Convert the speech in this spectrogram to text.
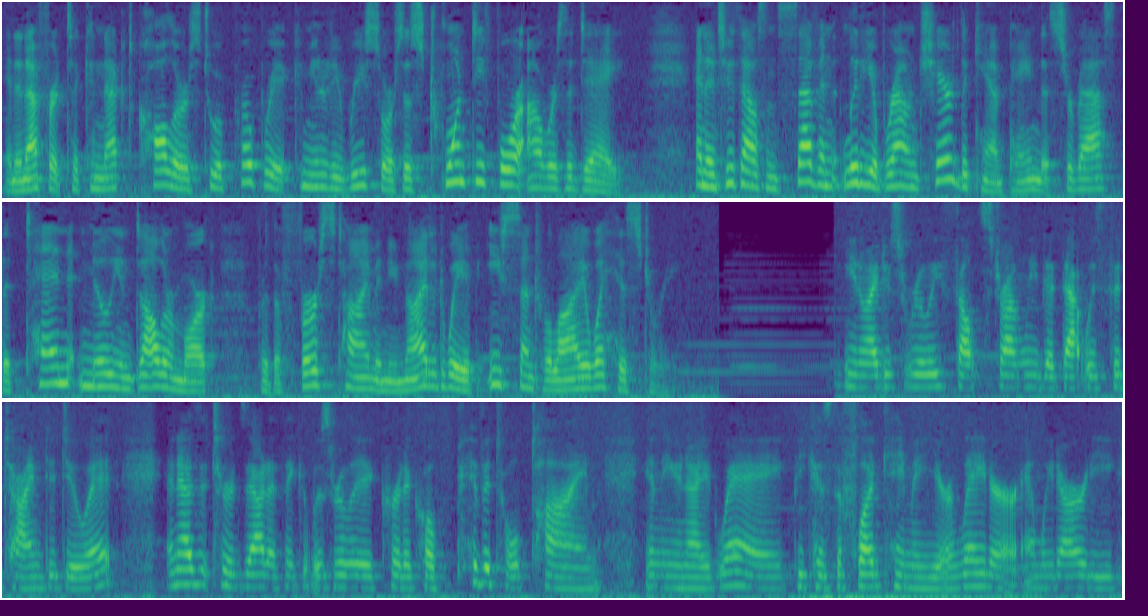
in an effort to connect callers to appropriate community resources 24 hours a day. And in 2007, Lydia Brown chaired the campaign that surpassed the $10 million mark for the first time in United Way of East Central Iowa history you know, I just really felt strongly that that was the time to do it. And as it turns out, I think it was really a critical, pivotal time in the United Way because the flood came a year later and we'd already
